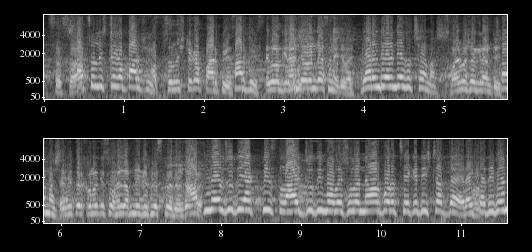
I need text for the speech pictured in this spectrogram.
আচ্ছা, আচ্ছা। সাতচল্লিশ টাকা পার পিস সাতচল্লিশ টাকা পার পিস Per piece। এগুলো গ্যারান্টি ওয়ারেন্টি আছে নাকি ভাই? গ্যারান্টি ওয়ারেন্টি আছে ছয় মাস। ছয় মাসের গ্যারান্টি ছয় মাসের। এর ভিতর কোনো কিছু হলে আপনি রিপ্লেস করে দেবেন আপনার যদি এক পিস লাইট যদি মোবাইলে নেওয়ার পরে চেকে ডিস্টার্ব দেয় রেখে দিবেন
